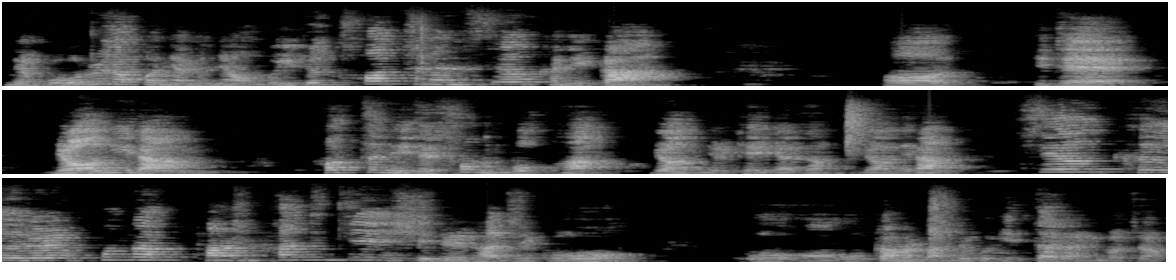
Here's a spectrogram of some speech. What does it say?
근데 뭐를 섞었냐면요. with cotton and silk니까 어 이제 면이랑 커튼이 이제 솜, 목화, 면 이렇게 얘기하죠. 면이랑 실크를 혼합한 한지 실을 가지고 오- 어, 옷감을 만들고 있다라는 거죠.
